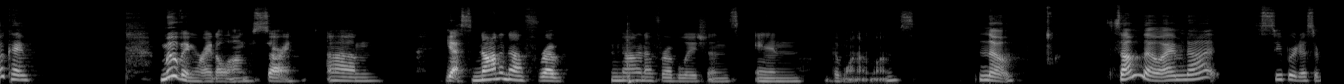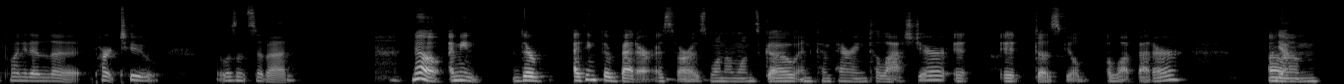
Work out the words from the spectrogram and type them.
Okay. Moving right along. Sorry. Um. Yes, not enough rev. Not enough revelations in the one-on-ones. No. Some though. I'm not super disappointed in the part two. It wasn't so bad. No, I mean they're. I think they're better as far as one-on-ones go, and comparing to last year, it it does feel a lot better. Yeah. Um.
